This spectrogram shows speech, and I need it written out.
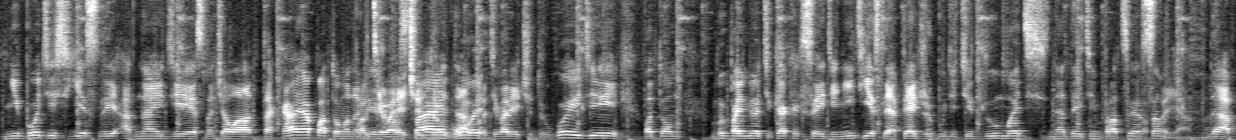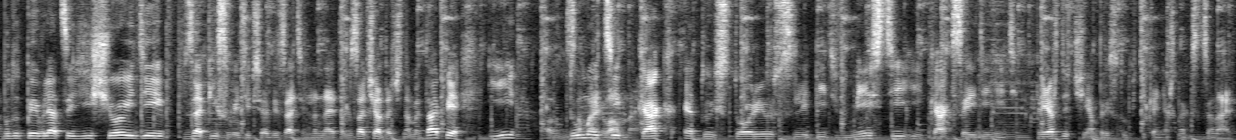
Не бойтесь, если одна идея сначала такая, потом она Противоречит перерастает, да, другой. противоречит другой идее, потом вы поймете, как их соединить, если опять же будете думать над этим процессом. Постоянно. Да, будут появляться еще идеи, записывайте все обязательно на этом зачаточном этапе и э, думайте, главное. как эту историю слепить вместе и как соединить, прежде чем приступите, конечно, к сценарию.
